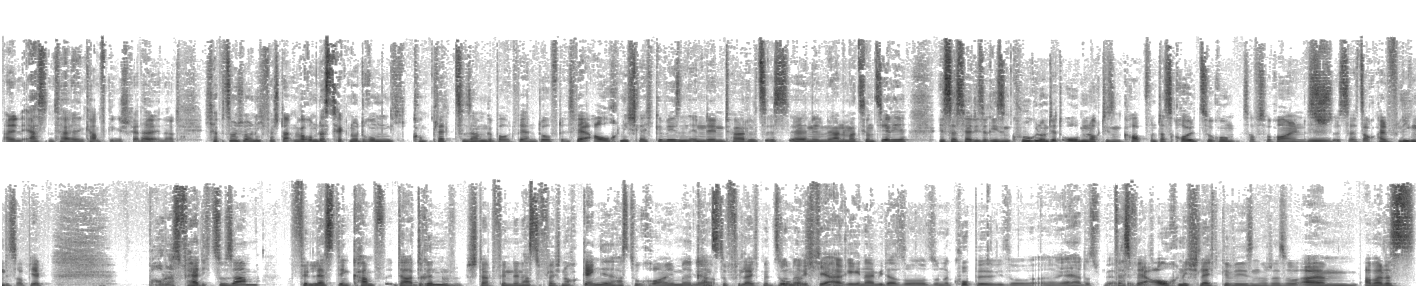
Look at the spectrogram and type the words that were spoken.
an den ersten Teil den Kampf gegen Shredder erinnert. Ich habe zum Beispiel auch nicht verstanden, warum das Technodrom nicht komplett zusammengebaut werden durfte. Es wäre auch nicht schlecht gewesen. In den Turtles ist, äh, in der Animationsserie ist das ja diese riesen Kugel und hat oben noch diesen Kopf und das rollt so rum, ist auf so Rollen. Das Mhm. ist jetzt auch kein fliegendes Objekt. Bau das fertig zusammen. Lässt den Kampf da drin stattfinden. Dann hast du vielleicht noch Gänge, hast du Räume, kannst du vielleicht mit So sowas eine richtige spielen. Arena, wieder so, so eine Kuppel, wie so, äh, ja, ja, das wäre. Das wäre auch nicht schlecht gewesen oder so. Ähm, aber das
